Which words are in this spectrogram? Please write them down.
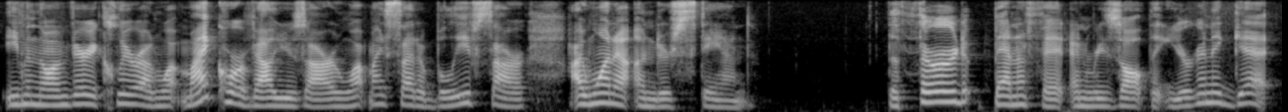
Even though I'm very clear on what my core values are and what my set of beliefs are, I want to understand. The third benefit and result that you're going to get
